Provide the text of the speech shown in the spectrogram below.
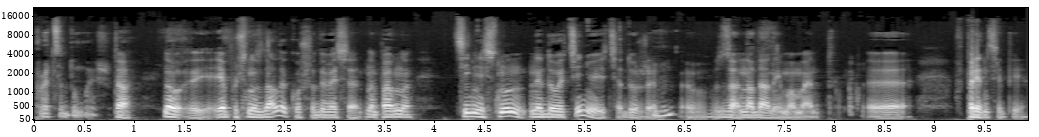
про це думаєш? Так. Ну, я почну здалеку, що дивися, напевно, цінність сну недооцінюється дуже mm-hmm. за, на даний момент. Е, В принципі,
